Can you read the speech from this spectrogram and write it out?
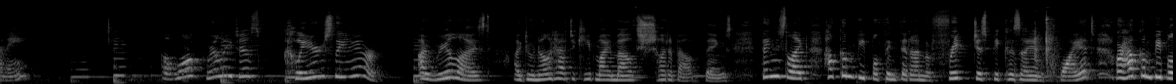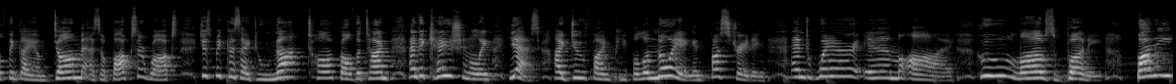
Bunney. A walk really just clears the air. I realized I do not have to keep my mouth shut about things. Things like how come people think that I'm a freak just because I am quiet? Or how come people think I am dumb as a box of rocks just because I do not talk all the time? And occasionally, yes, I do find people annoying and frustrating. And where am I? Who loves Bunney? Bunney,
